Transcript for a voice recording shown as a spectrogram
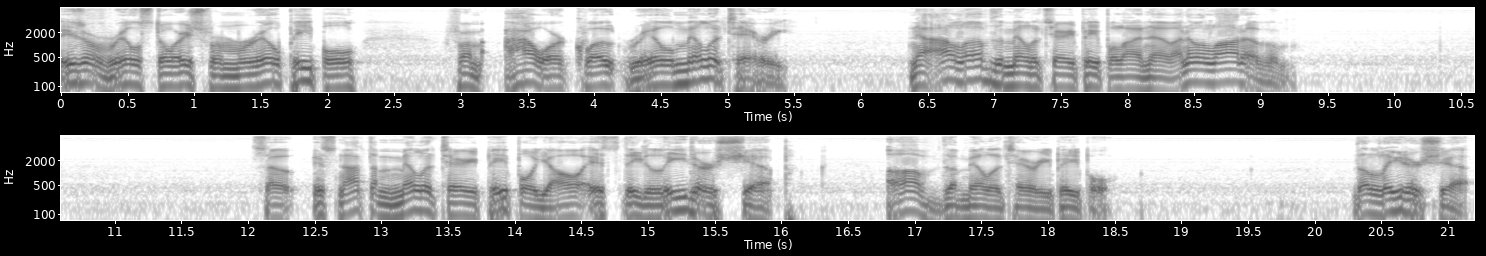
These are real stories from real people from our quote real military. Now, I love the military people I know. I know a lot of them. So it's not the military people, y'all, it's the leadership of the military people. The leadership.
